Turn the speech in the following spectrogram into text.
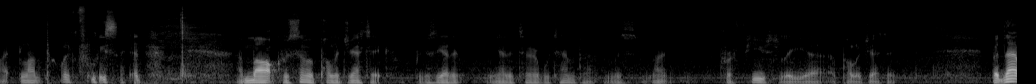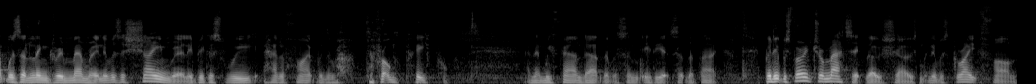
like blood pouring from his head. And Marc was so apologetic because he had a, he had a terrible temper and was like profusely uh, apologetic. But that was a lingering memory, and it was a shame, really, because we had a fight with the, the wrong people. And then we found out there were some idiots at the back. But it was very dramatic, those shows, and it was great fun.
